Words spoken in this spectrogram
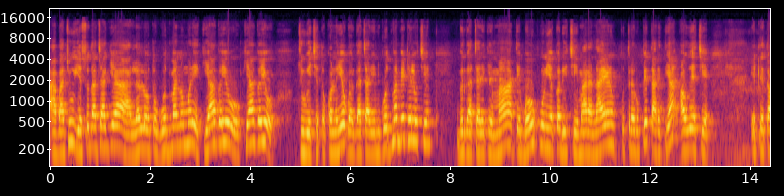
આ બાજુ યશોદા જાગ્યા લલો તો ગોદમાં ન મળે. ક્યાં ગયો? ક્યાં ગયો? જુએ છે તો કનૈયો ગર્ગાચાર્યની ગોદમાં બેઠેલો છે. ગર્ગાચાર્ય કે, માં, તે બહુ પુણ્ય કર્યું છે. મારા નારાયણ પુત્ર રૂપે તારે ત્યાં આવે છે. એટલે તો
